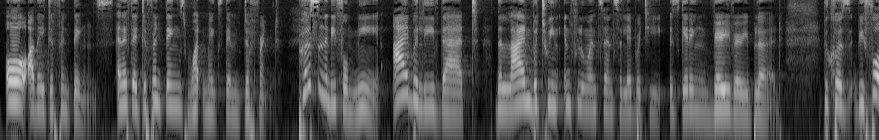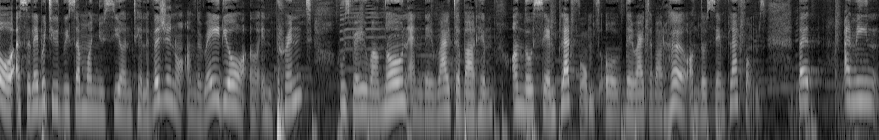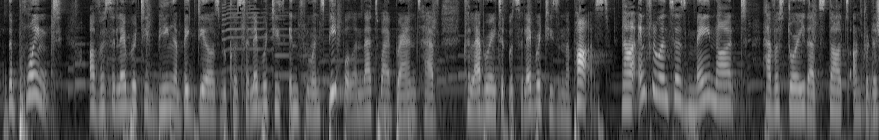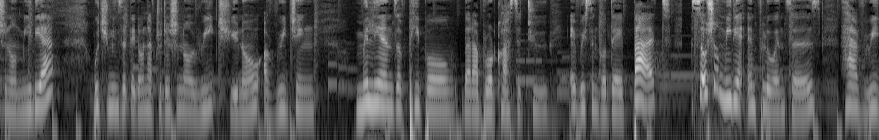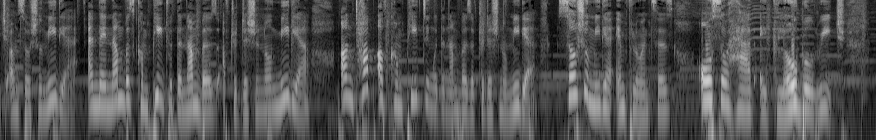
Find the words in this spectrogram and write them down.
Or are they different things? And if they're different things, what makes them different? Personally, for me, I believe that the line between influencer and celebrity is getting very, very blurred. Because before, a celebrity would be someone you see on television or on the radio or in print who's very well known and they write about him on those same platforms or they write about her on those same platforms. But I mean, the point of a celebrity being a big deal is because celebrities influence people, and that's why brands have collaborated with celebrities in the past. Now, influencers may not have a story that starts on traditional media, which means that they don't have traditional reach, you know, of reaching millions of people that are broadcasted to every single day. But social media influencers have reach on social media, and their numbers compete with the numbers of traditional media. On top of competing with the numbers of traditional media, social media influencers also have a global reach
